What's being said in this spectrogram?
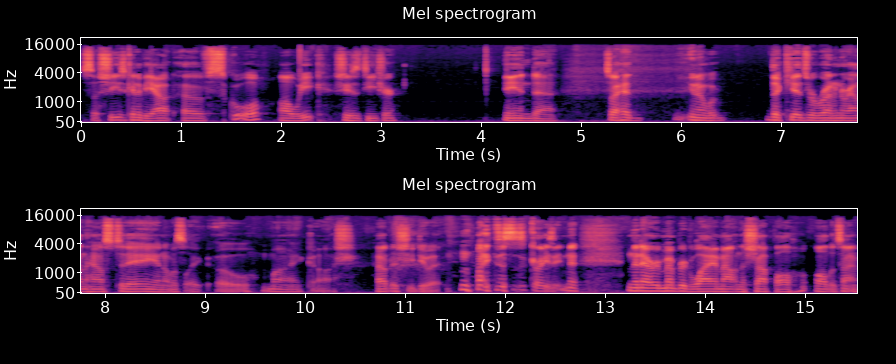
so she's going to be out of school all week. She's a teacher, and uh, so I had, you know, the kids were running around the house today, and I was like, oh my gosh. How does she do it? like this is crazy. And then I remembered why I'm out in the shop all all the time.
